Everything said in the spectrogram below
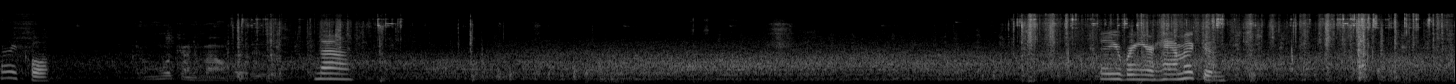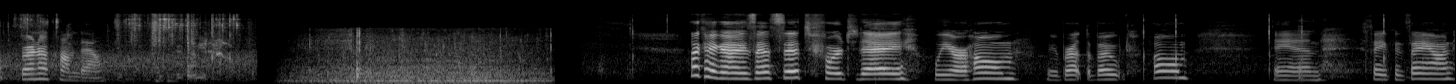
Very cool. I don't know what kind of mound that is. No. Then you bring your hammock and Bruno, calm down. Okay guys, that's it for today. We are home. We brought the boat home and safe and sound.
